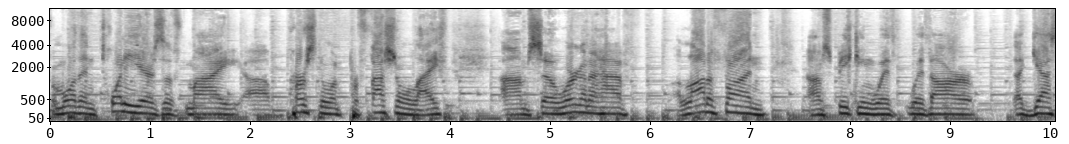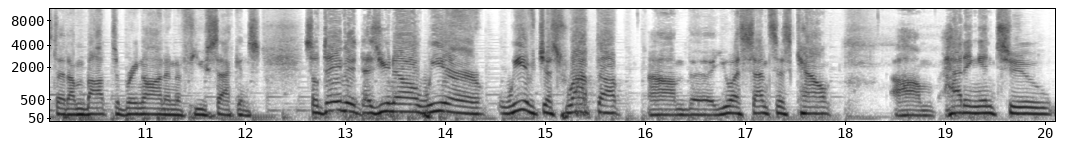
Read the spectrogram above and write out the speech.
for more than 20 years of my uh, personal and professional life. Um, so we're going to have a lot of fun um, speaking with with our a guest that I'm about to bring on in a few seconds. So, David, as you know, we are we have just wrapped up um, the U.S. Census count, um, heading into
